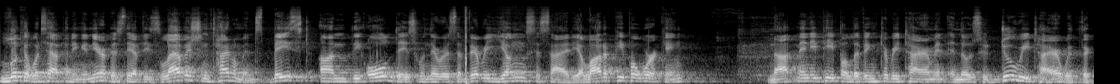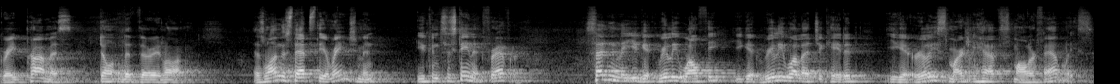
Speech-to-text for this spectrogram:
look at what's happening in Europe is they have these lavish entitlements based on the old days when there was a very young society, a lot of people working, not many people living to retirement, and those who do retire with the great promise don't live very long. As long as that's the arrangement, you can sustain it forever. Suddenly you get really wealthy, you get really well educated, you get really smart, and you have smaller families.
